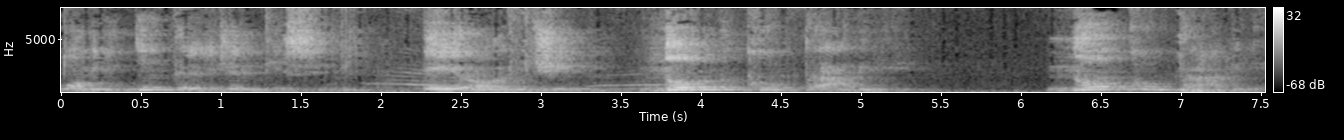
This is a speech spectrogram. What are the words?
uomini intelligentissimi e ironici, non comprabili, non comprabili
